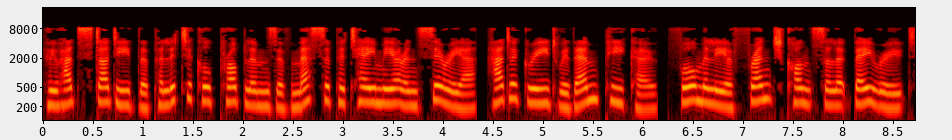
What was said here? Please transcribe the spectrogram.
who had studied the political problems of Mesopotamia and Syria, had agreed with M. Picot, formerly a French consul at Beirut,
